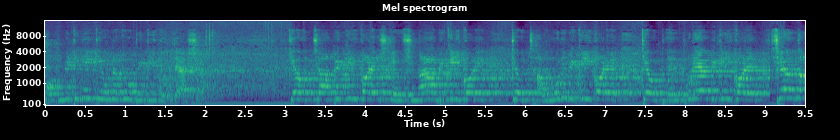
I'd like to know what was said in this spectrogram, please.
সব মিটিংয়েই কেউ না কেউ বিক্রি করতে আসে। কেউ চা বিক্রি করে, কেউ সিঙ্গাড়া বিক্রি করে, কেউ ঝালমুড়ি বিক্রি করে, কেউ ভেলপুরিয়া বিক্রি করে। সেও তার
